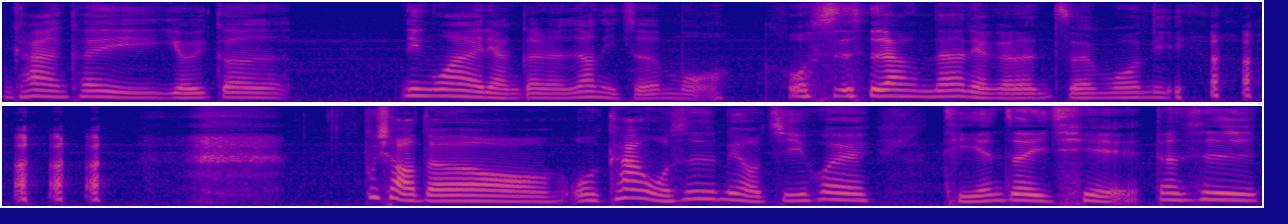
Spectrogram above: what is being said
你看，可以有一个另外两个人让你折磨，或是 让那两个人折磨你。不晓得哦，我看我是没有机会体验这一切，但是。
